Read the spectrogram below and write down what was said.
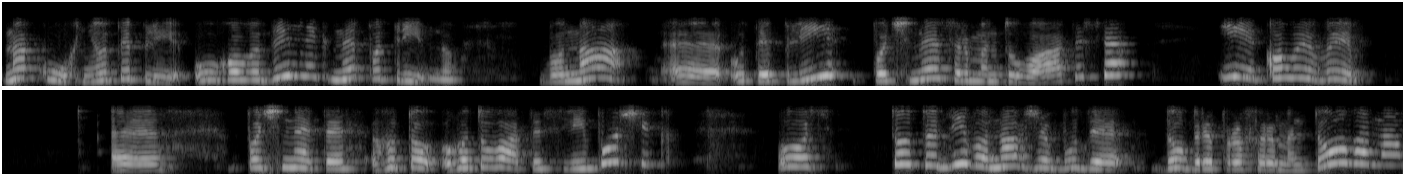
на кухні у теплі. У холодильник не потрібно. Вона е, у теплі почне ферментуватися, і коли ви е, почнете готувати свій борщик, ось, то тоді вона вже буде добре проферментована,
